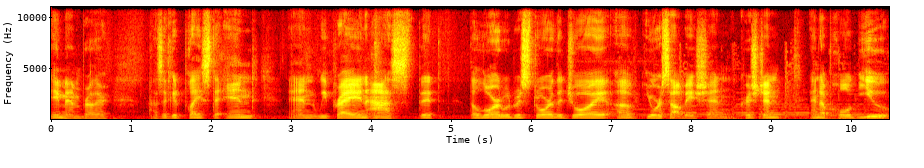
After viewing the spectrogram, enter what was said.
Amen, brother. That's a good place to end. And we pray and ask that the Lord would restore the joy of your salvation, Christian, and uphold you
